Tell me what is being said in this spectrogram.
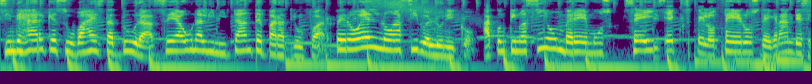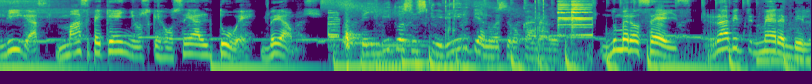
sin dejar que su baja estatura sea una limitante para triunfar. Pero él no ha sido el único. A continuación veremos 6 ex peloteros de grandes ligas más pequeños que José Altuve. Veamos. Te invito a suscribirte a nuestro canal. Número 6. Rabbit Merenville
